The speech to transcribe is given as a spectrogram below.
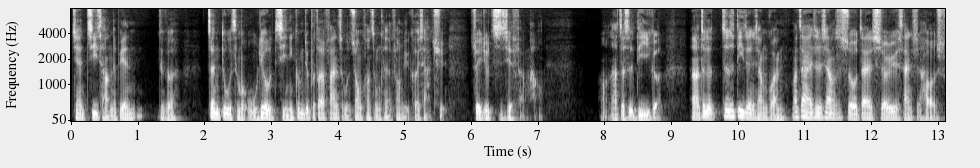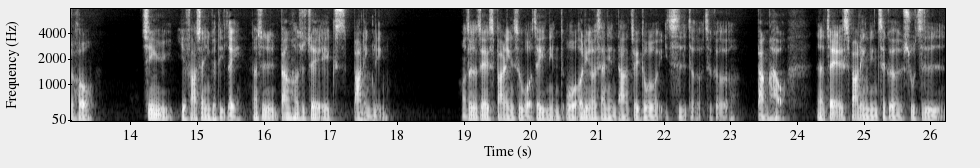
现在机场那边这个震度什么五六级，你根本就不知道发生什么状况，怎么可能放旅客下去？所以就直接返航。哦，那这是第一个。啊，这个这是地震相关。那再来是像是说，在十二月三十号的时候。新宇也发生一个 delay，那是班号是 JX 八零零，哦，这个 JX 八零是我这一年我二零二三年搭最多一次的这个班号。那 JX 八零零这个数字，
